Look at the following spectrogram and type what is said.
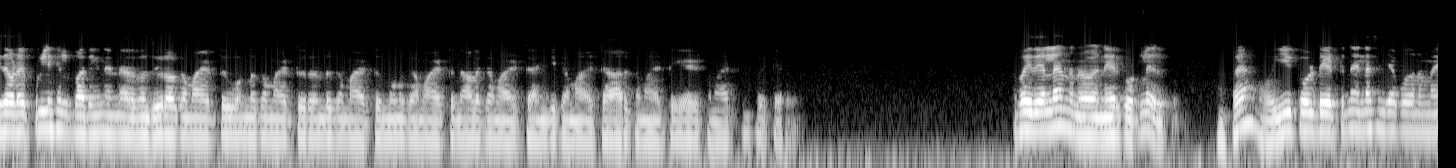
இதோடைய புள்ளிகள் பார்த்திங்கன்னா என்ன இருக்கும்? ஜீரோ கமா எட்டு ஒன்று கமா எட்டு ரெண்டு கமா எட்டு மூணு கமா எட்டு நாலு கமா எட்டு அஞ்சு கமா எட்டு ஆறு கமா எட்டு ஏழு கமா எட்டுன்னு போயிட்டே இருக்கும். அப்போ இதெல்லாம் இந்த நேர்கோட்டில் இருக்கும். இப்போ ஒய் ஈக்குவல் டு எட்டுன்னா என்ன செஞ்சால் போதும் நம்ம?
